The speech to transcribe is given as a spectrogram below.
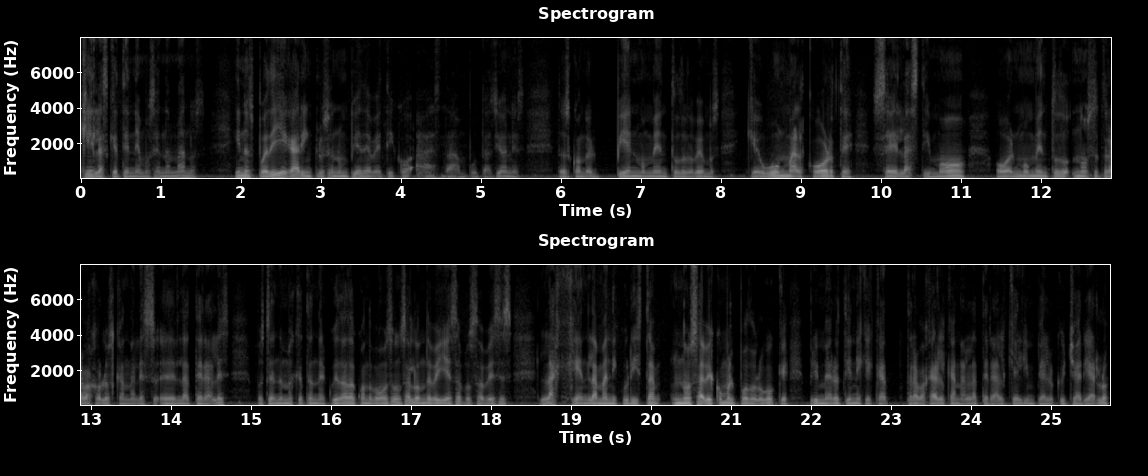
que las que tenemos en las manos y nos puede llegar incluso en un pie diabético hasta amputaciones. Entonces cuando el pie en momento lo vemos que hubo un mal corte, se lastimó o en un momento no se trabajó los canales eh, laterales, pues tenemos que tener cuidado. Cuando vamos a un salón de belleza, pues a veces la gen, la manicurista no sabe como el podólogo que primero tiene que trabajar el canal lateral, que limpiarlo, que cucharearlo,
